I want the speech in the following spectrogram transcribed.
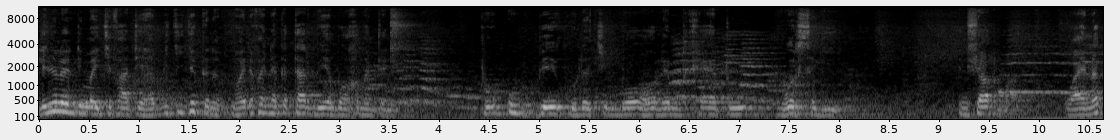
li ñu leen di may ci fatiha bi ci jëkk nag mooy dafay nekk tarbiya boo xamante ni pour ubbeeku la ci mboolem xeetu wërsëg yi incha allah waaye nag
